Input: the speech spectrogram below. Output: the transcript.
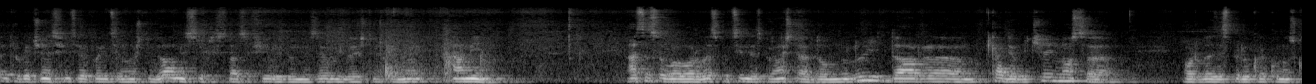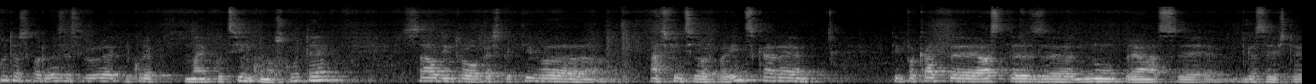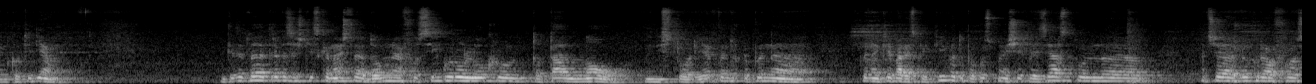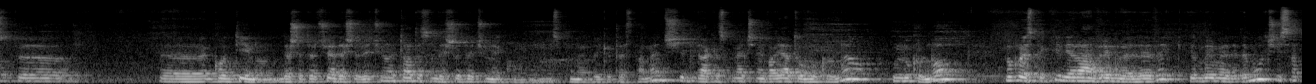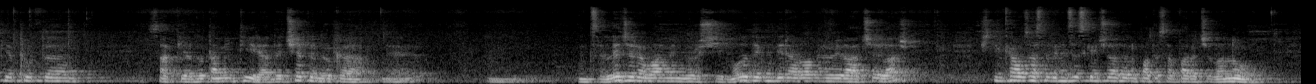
pentru că cine Sfinților Părinților noștri, Doamne, Iisus Hristos, Fiul lui Dumnezeu, miluiește pe noi. Amin. Astăzi să vă vorbesc puțin despre nașterea Domnului, dar, uh, ca de obicei, nu o să vorbesc despre lucruri cunoscute, o să vorbesc despre lucruri mai puțin cunoscute sau dintr-o perspectivă a Sfinților Părinți, care, din păcate, astăzi nu prea se găsește în cotidian. Întâi de toate trebuie să știți că nașterea Domnului a fost singurul lucru total nou în istorie, pentru că până, până în clipa respectivă, după cum spune și Ecleziastul, același lucruri au fost uh, uh, în continuu. Deșertăciune, deșertăciune, toate sunt deșertăciune, cum spune în Vechiul Testament. Și dacă spunea cineva, iată un lucru nou, un lucru nou, lucrul respectiv era în vremurile de vechi, în vremurile de demult și s-a pierdut, uh, s-a pierdut amintirea. De ce? Pentru că înțelegerea oamenilor și modul de gândire al oamenilor era același și din cauza asta, bineînțeles că niciodată nu poate să apară ceva nou.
